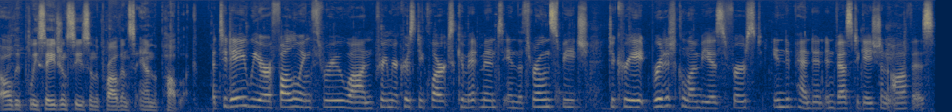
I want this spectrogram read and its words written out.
all the police agencies in the province, and the public. Today, we are following through on Premier Christy Clark's commitment in the throne speech to create British Columbia's first independent investigation office.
